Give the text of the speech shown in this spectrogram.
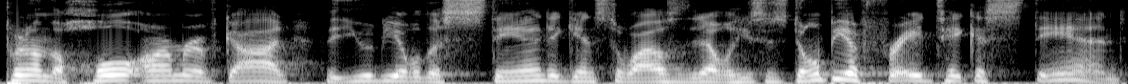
Put on the whole armor of God that you would be able to stand against the wiles of the devil. He says, Don't be afraid, take a stand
